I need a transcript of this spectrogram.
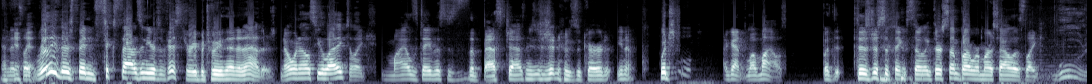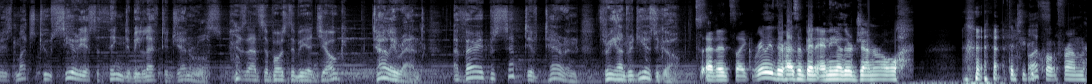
And it's like, really? There's been 6,000 years of history between then and now. There's no one else you liked? Like, Miles Davis is the best jazz musician who's occurred, you know. Which, again, love Miles. But th- there's just a thing. So, like, there's some part where Marcel is like, War is much too serious a thing to be left to generals. Is that supposed to be a joke? Talleyrand, a very perceptive Terran 300 years ago. and it's like, really? There hasn't been any other general that you could Well, that's- quote from?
